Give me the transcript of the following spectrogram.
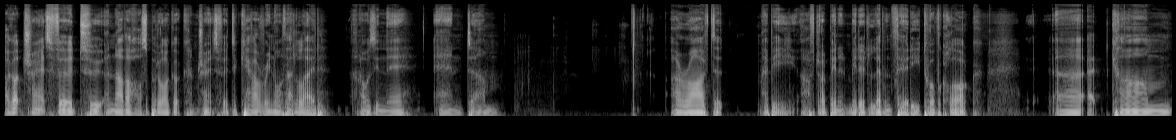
I got transferred to another hospital. I got transferred to Calvary, North Adelaide, and I was in there. And um, I arrived at maybe after I'd been admitted, 11.30, 12 o'clock. Uh, at calm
